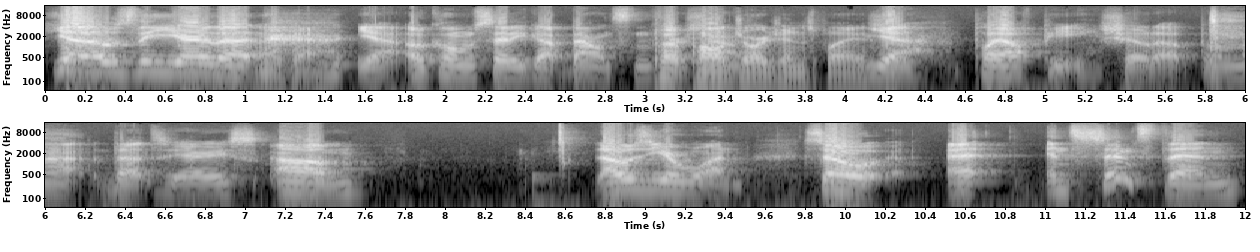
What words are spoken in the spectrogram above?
Yeah, that was the year that Okay. yeah, Oklahoma City got bounced in the Put Paul round. George in his place. Yeah, playoff P showed up on that that series. Um, that was year one. So uh, and since then,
